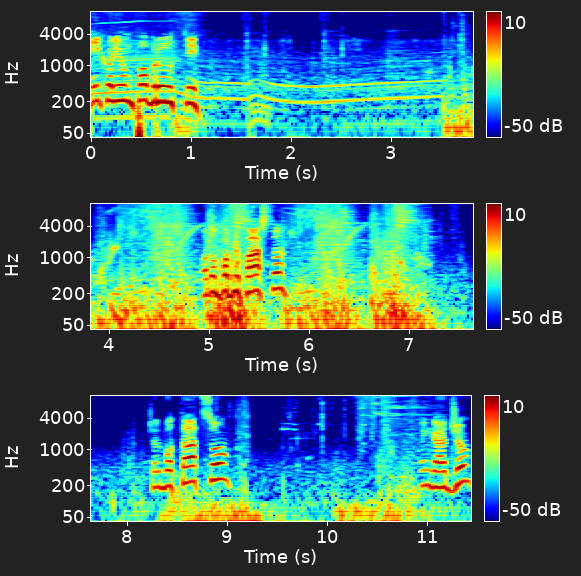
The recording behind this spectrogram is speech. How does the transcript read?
Veicoli un po' brutti. Vado un po' più fast. C'è il bottazzo. Ingaggio.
